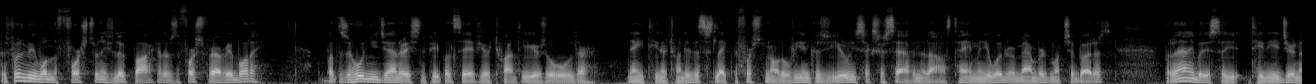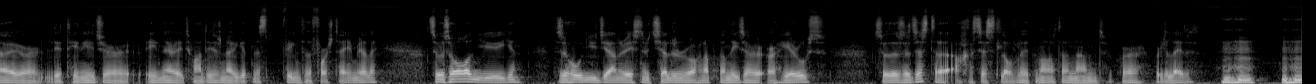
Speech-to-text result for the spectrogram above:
to be one of the first one. If you look back, it was the first for everybody. But there's a whole new generation of people. Say if you're 20 years old or 19 or 20, this is like the first one all over again because you're only six or seven the last time, and you wouldn't remember much about it. But anybody's a teenager now, or late teenager, even early 20s, are now getting this feeling for the first time, really. So it's all new again. There's a whole new generation of children rocking up, and these are our heroes. So there's a, just a, oh, it's just lovely at the minute, and, and we're, we're delighted. Mm-hmm. Mm-hmm.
